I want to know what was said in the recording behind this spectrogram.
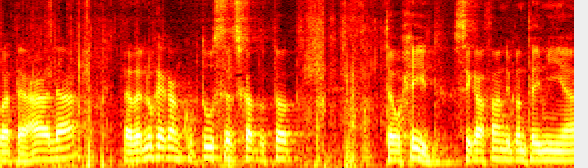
wa taala, edhe nuk e kanë kuptu se çka do të thotë tauhid, si ka thënë Ibn Taymija,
